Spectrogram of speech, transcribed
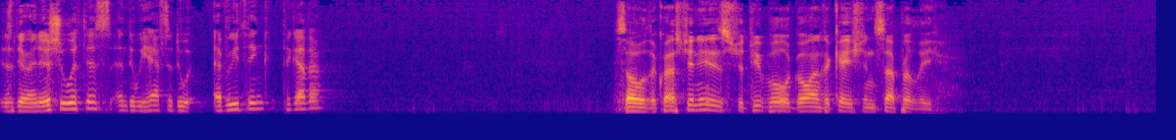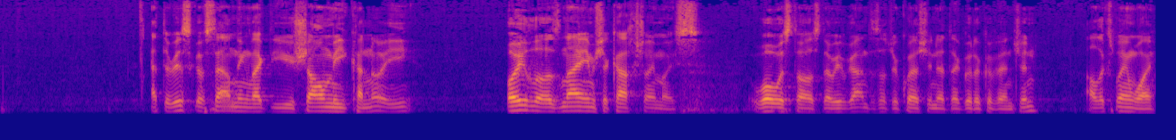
Is there an issue with this? And do we have to do everything together? So the question is, should people go on vacation separately? At the risk of sounding like the Yushalmi Kanoi, Oila is naim shekach shemos. Woe is to us that we've gotten to such a question at that good convention. I'll explain why.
